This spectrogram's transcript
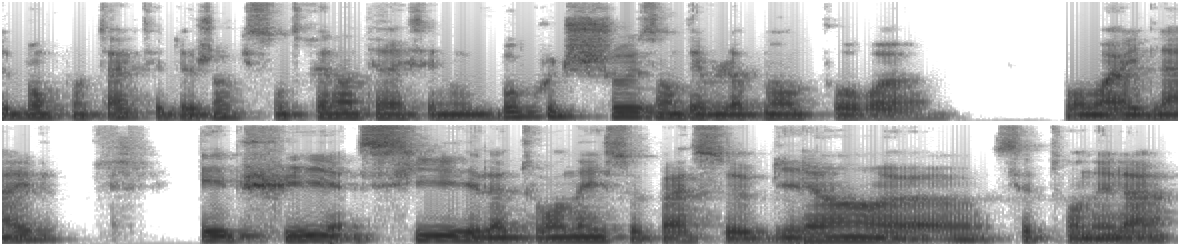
bons contacts et de gens qui sont très intéressés. Donc, beaucoup de choses en développement pour, euh, pour Wildlife. Et puis, si la tournée se passe bien, euh, cette tournée-là,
